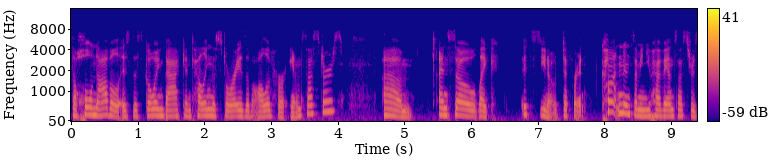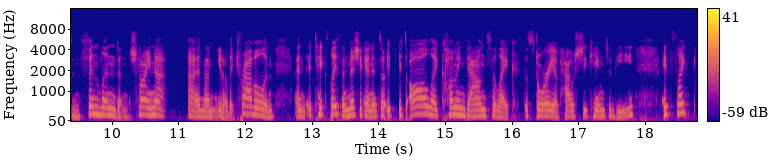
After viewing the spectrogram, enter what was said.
the whole novel is this going back and telling the stories of all of her ancestors. Um, and so like it's you know different continents. I mean you have ancestors in finland and china and then you know they travel and and it takes place in michigan. And so it, it's all like coming down to like the story of how she came to be. It's like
